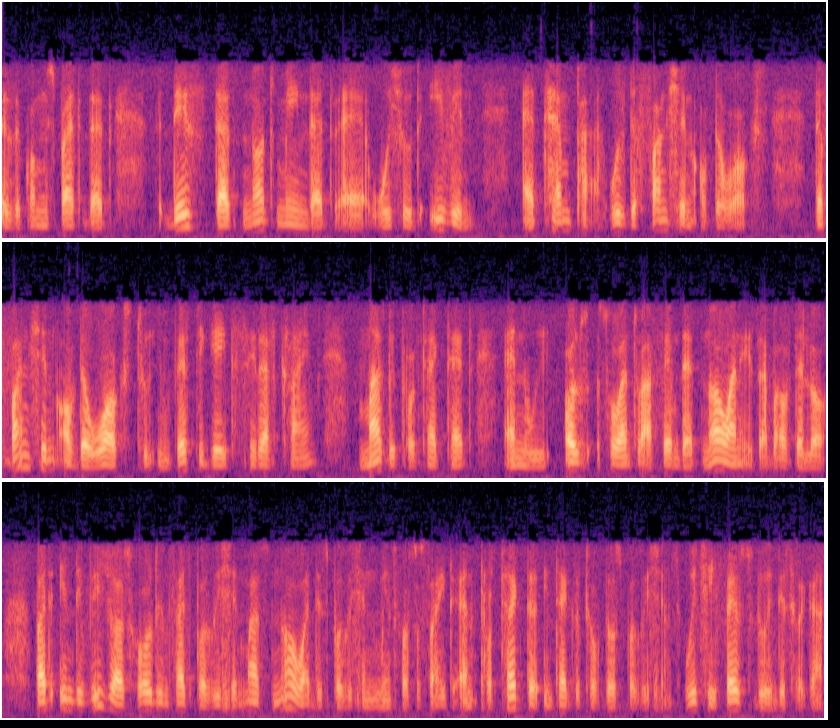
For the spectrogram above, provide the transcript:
as the Communist Party that this does not mean that uh, we should even uh, tamper with the function of the Hawks. The function of the Hawks to investigate serious crimes must be protected, and we also want to affirm that no one is above the law. But individuals holding such position must know what this position means for society and protect the integrity of those positions, which he fails to do in this regard.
